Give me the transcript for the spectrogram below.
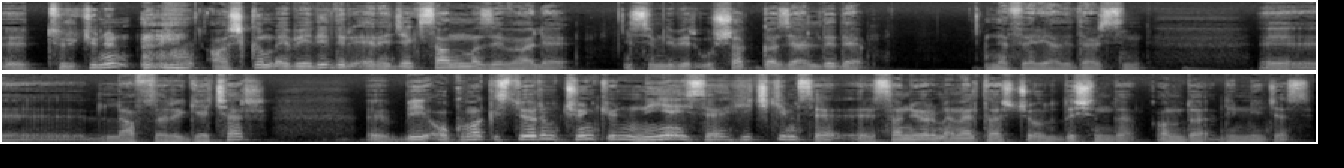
E, türkünün Aşkım Ebedidir Erecek Sanma Zevale isimli bir uşak gazelde de ne feryat edersin e, lafları geçer. E, bir okumak istiyorum çünkü niye ise hiç kimse e, sanıyorum Emel Taşçıoğlu dışında onu da dinleyeceğiz.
